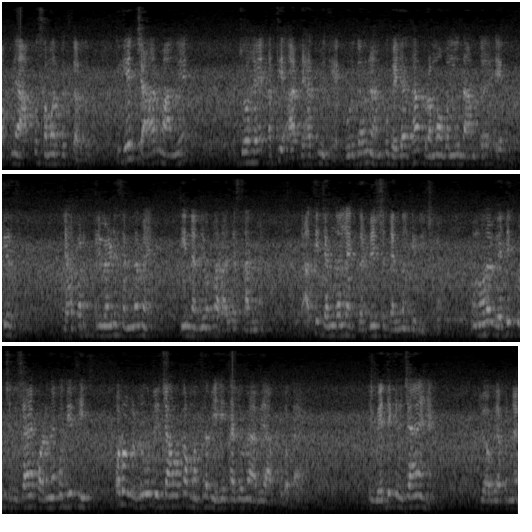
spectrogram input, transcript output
अपने आप को समर्पित कर दूँ। तो ये चार मांगे जो है अति आध्यात्मिक है। गुरुदेव ने हमको भेजा था ब्रह्मवल्ली नाम का एक तीर्थ, जहाँ पर त्रिवेणी संगम है, तीन नदियों का राजस्थान में। अति जंगल है घनिष्ठ जंगल के बीच में। उन्होंने वैदिक कुछ ऋचाएँ पढ़ने को दी थी, और उन ऋचाओं का मतलब यही था जो मैं अभी आपको बताया। ये वैदिक ऋचाएँ हैं, जो अभी अपने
